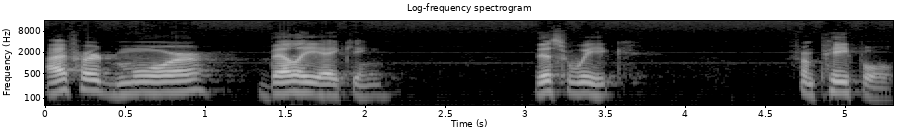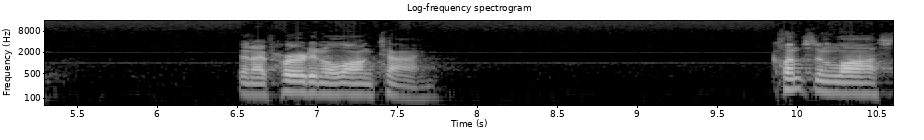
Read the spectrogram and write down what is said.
I've heard more belly aching this week from people than I've heard in a long time. Clemson lost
